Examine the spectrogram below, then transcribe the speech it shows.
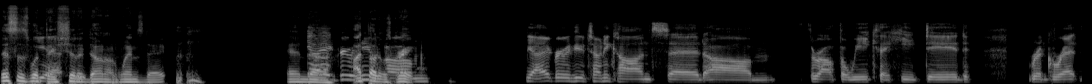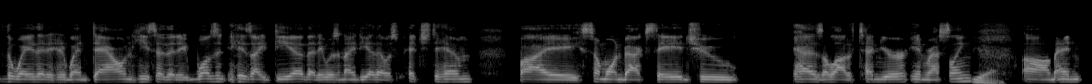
this is what they should have done on Wednesday. and Yeah, I uh, with I thought it was great. Um, yeah, I agree with you. Tony Khan said um, throughout the week that he did regret the way that it had went down. He said that it wasn't his idea; that it was an idea that was pitched to him by someone backstage who has a lot of tenure in wrestling. Yeah. Um, and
